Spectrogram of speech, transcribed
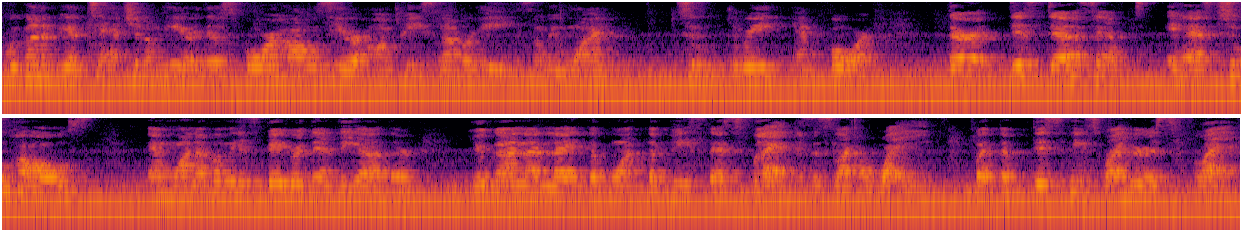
we're gonna be attaching them here. There's four holes here on piece number E. It's gonna be one, two, three, and four. There, this does have, it has two holes, and one of them is bigger than the other. You're gonna lay the one, the piece that's flat, because it's like a wave. But the, this piece right here is flat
